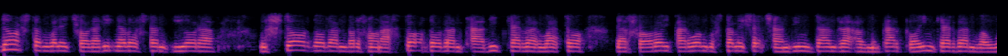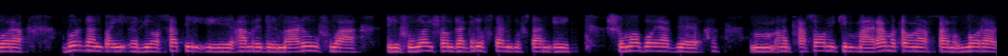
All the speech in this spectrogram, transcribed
داشتن ولی چادری نداشتن یا را هشدار دادن برشان اختار دادن تعدید کردن و حتی در شعرهای پروان گفته میشه چندین زن را از منکر پایین کردن و او را بردن به ریاست امر بالمعروف و تلفنهایشان را گرفتن گفتن که شما باید کسانی که محرمتان هستن او را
